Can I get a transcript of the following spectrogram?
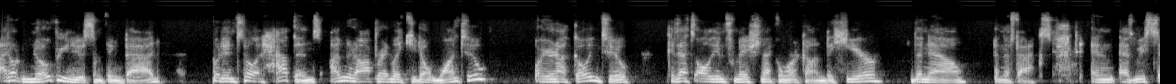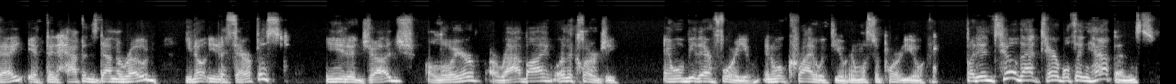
I don't know if you're going to do something bad, but until it happens, I'm going to operate like you don't want to or you're not going to, because that's all the information I can work on the here, the now, and the facts. And as we say, if it happens down the road, you don't need a therapist. You need a judge, a lawyer, a rabbi, or the clergy. And we'll be there for you and we'll cry with you and we'll support you. But until that terrible thing happens,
